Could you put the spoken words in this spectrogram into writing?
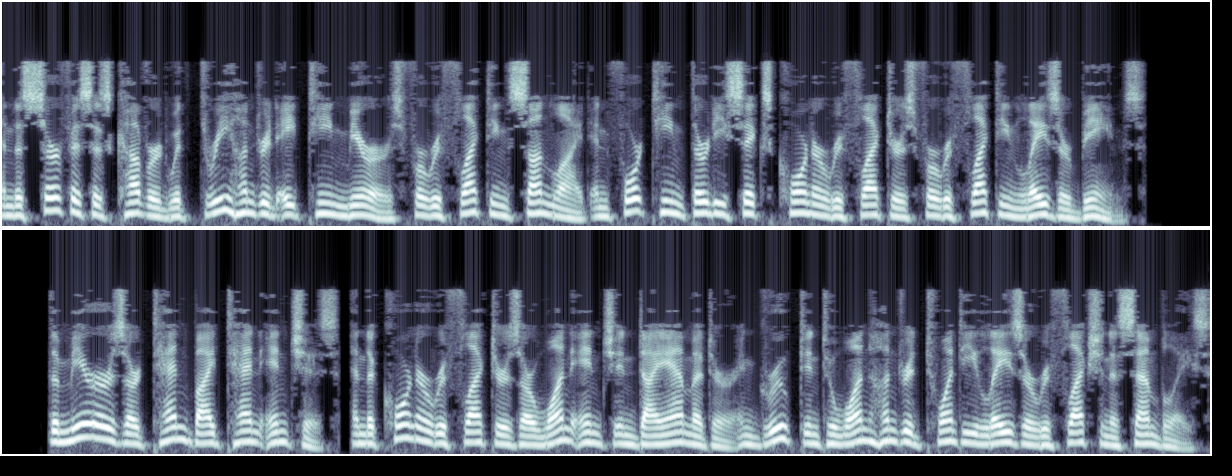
and the surface is covered with 318 mirrors for reflecting sunlight and 1436 corner reflectors for reflecting laser beams. The mirrors are 10 by 10 inches, and the corner reflectors are 1 inch in diameter and grouped into 120 laser reflection assemblies.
